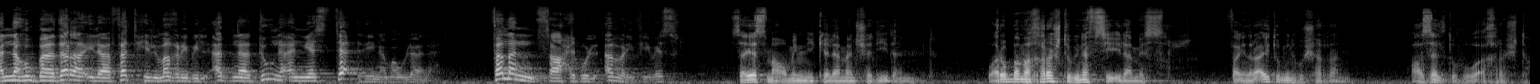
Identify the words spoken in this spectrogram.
أنه بادر إلى فتح المغرب الأدنى دون أن يستأذن مولانا فمن صاحب الأمر في مصر؟ سيسمع مني كلاما شديدا وربما خرجت بنفسي إلى مصر فإن رأيت منه شرا عزلته وأخرجته.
